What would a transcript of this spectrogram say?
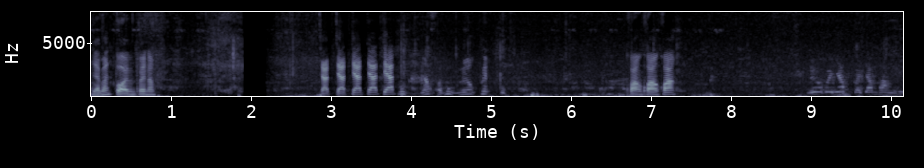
อย่ามันปล่อยมันไปน้ำจัดจัดจัดจัดจัดยักระพุกเนื้อเพชรควางควางควางเนื้อไปยับกระจำพังดิ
